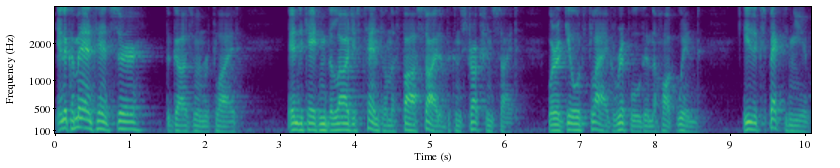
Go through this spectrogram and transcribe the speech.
In a command tent, sir, the guardsman replied, indicating the largest tent on the far side of the construction site, where a guild flag rippled in the hot wind. He's expecting you.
